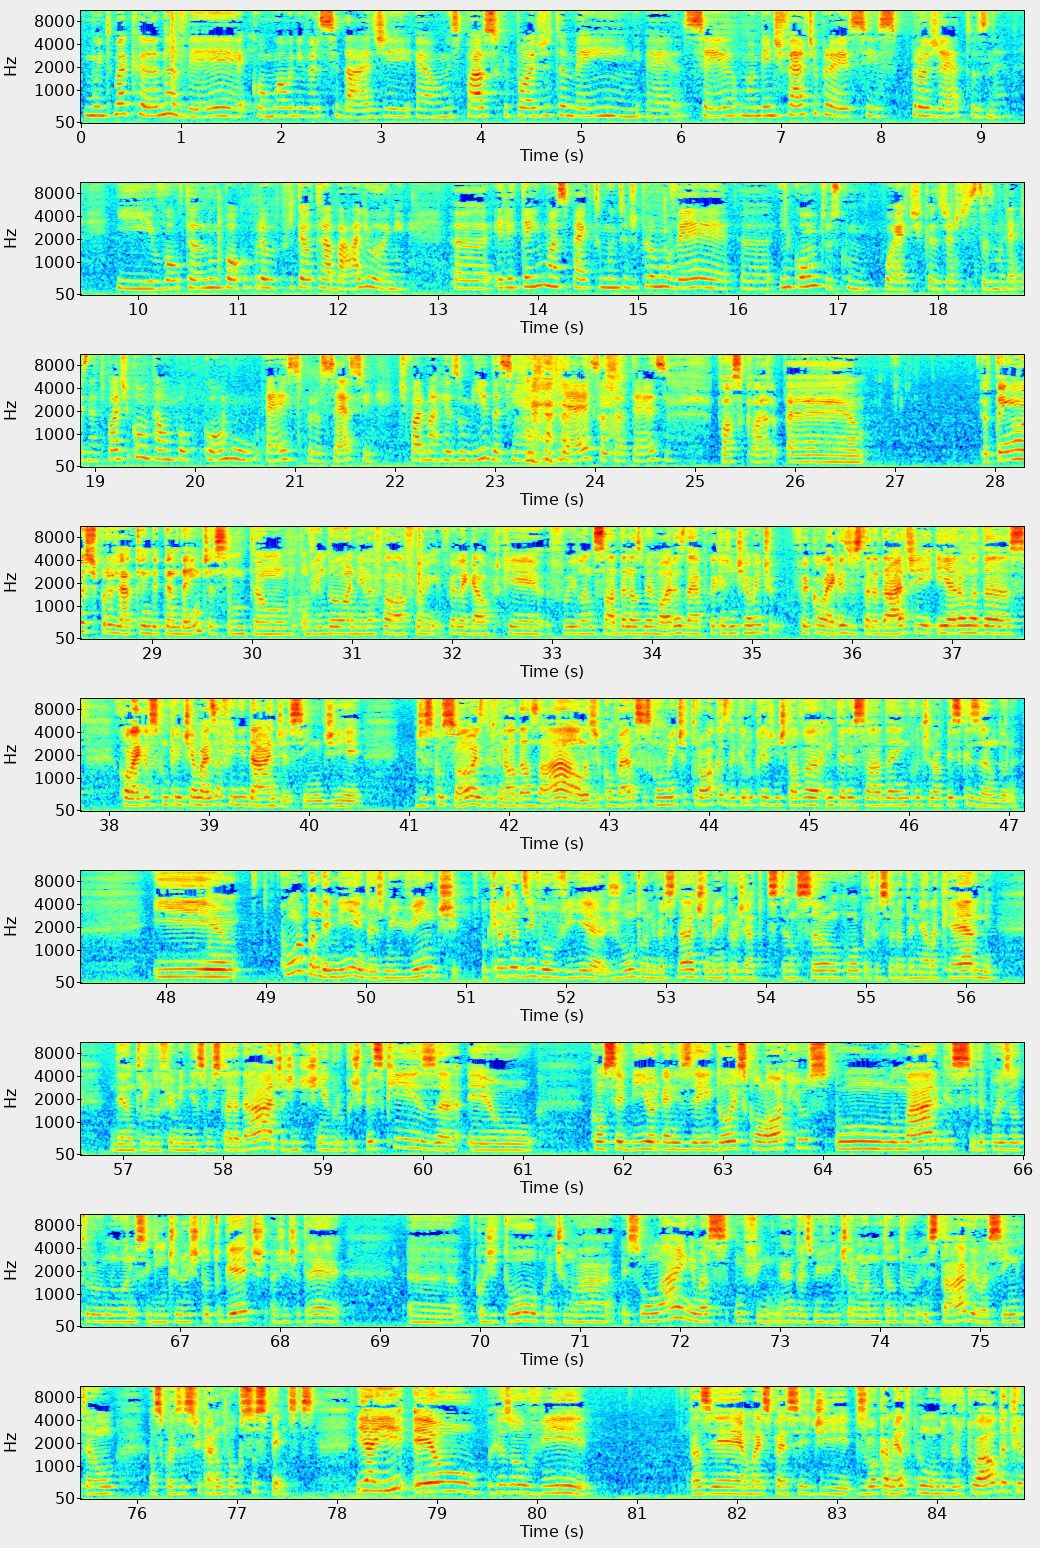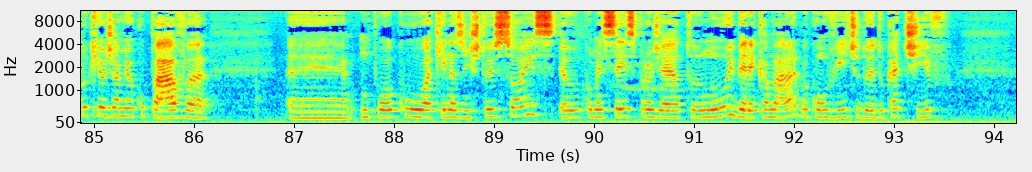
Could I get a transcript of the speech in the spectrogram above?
Muito bacana ver como a universidade é um espaço que pode também é, ser um ambiente fértil para esses projetos, né? E voltando um pouco para o teu trabalho, Anne, Uh, ele tem um aspecto muito de promover uh, encontros com poéticas de artistas mulheres, né? Tu pode contar um pouco como é esse processo e, de forma resumida, assim, o que é essa tua tese? Posso, claro. É... Eu tenho este projeto independente, assim, então, ouvindo a Nina falar foi, foi legal, porque fui lançada nas memórias da época que a gente realmente foi colegas de História da Arte e era uma das colegas com que eu tinha mais afinidade, assim, de discussões no final das aulas, de conversas, realmente trocas daquilo que a gente estava interessada em continuar pesquisando, né? E com a pandemia em 2020, o que eu já desenvolvia junto à universidade, também em projeto de extensão com a professora Daniela Kern, dentro do Feminismo e História da Arte, a gente tinha grupos de pesquisa, eu concebi e organizei dois colóquios, um no Margs e depois outro no ano seguinte no Instituto Goethe, a gente até uh, cogitou continuar isso online, mas enfim, né, 2020 era um ano um tanto instável, assim, então as coisas ficaram um pouco suspensas. E aí eu resolvi fazer uma espécie de deslocamento para o mundo virtual daquilo que eu já me ocupava é, um pouco aqui nas instituições. Eu comecei esse projeto no Iberê Camargo, a convite do Educativo,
